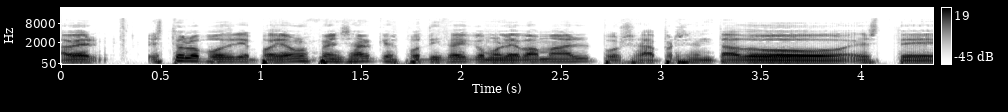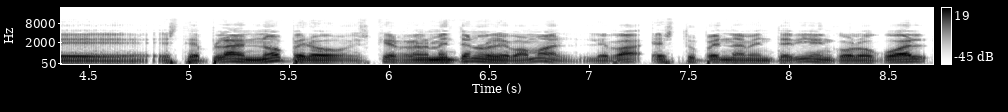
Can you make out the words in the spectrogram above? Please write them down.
a ver, esto lo podría, podríamos pensar que Spotify, como le va mal, pues ha presentado este, este plan, ¿no? Pero es que realmente no le va mal, le va estupendamente bien, con lo cual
